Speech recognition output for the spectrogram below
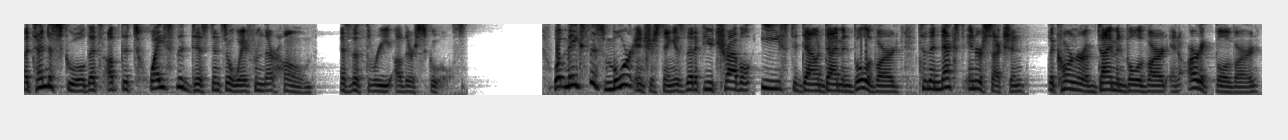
attend a school that's up to twice the distance away from their home as the three other schools. What makes this more interesting is that if you travel east down Dimond Boulevard to the next intersection, the corner of Dimond Boulevard and Arctic Boulevard,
